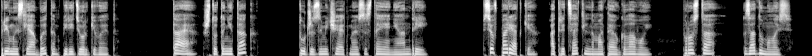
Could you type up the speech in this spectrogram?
При мысли об этом передергивает. «Тая, что-то не так?» Тут же замечает мое состояние Андрей. Все в порядке», — отрицательно мотаю головой. «Просто задумалась».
